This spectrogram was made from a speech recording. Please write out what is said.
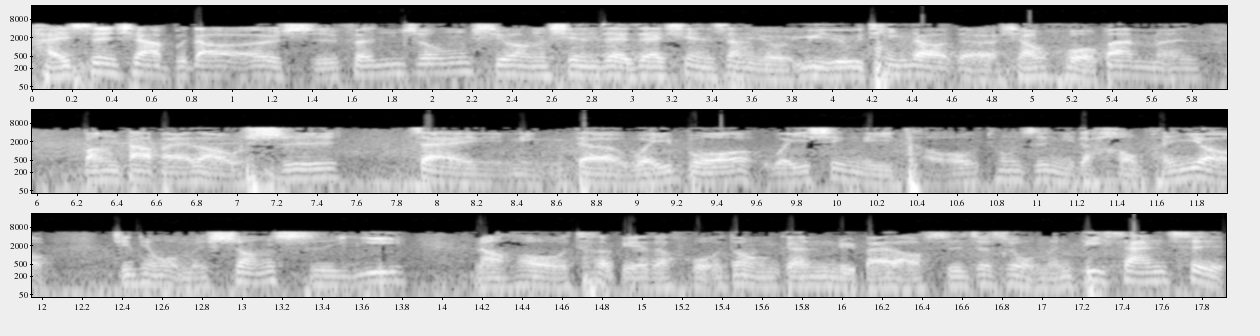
还剩下不到二十分钟，希望现在在线上有预录听到的小伙伴们，帮大白老师在您的微博、微信里头通知你的好朋友，今天我们双十一，然后特别的活动跟吕白老师，这是我们第三次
